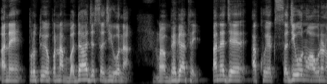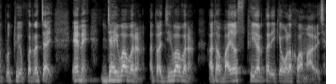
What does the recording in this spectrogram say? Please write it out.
અને પૃથ્વી ઉપરના બધા જ સજીવોના ભેગા થઈ અને જે આખું એક સજીવોનું આવરણ પૃથ્વી ઉપર રચાય, એને જૈવાવરણ અથવા જીવાવરણ અથવા બાયોસ્ફિયર તરીકે ઓળખવામાં આવે છે.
